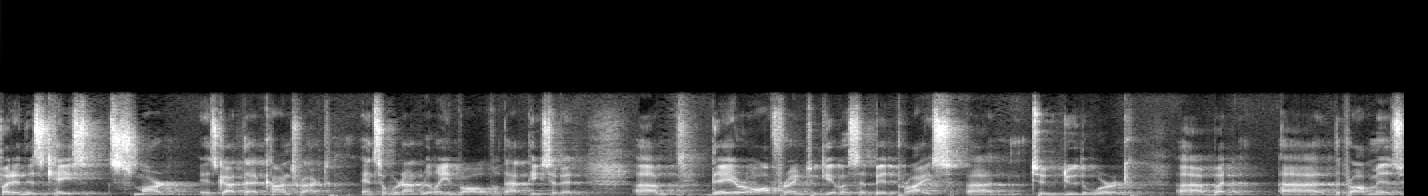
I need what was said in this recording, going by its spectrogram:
But in this case, SMART has got that contract, and so we're not really involved with that piece of it. Um, They are offering to give us a bid price uh, to do the work, uh, but uh, the problem is,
